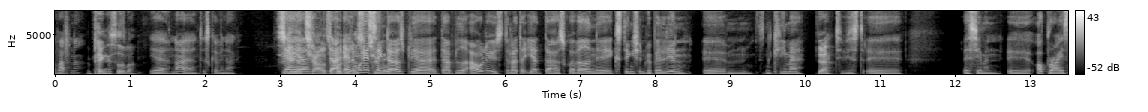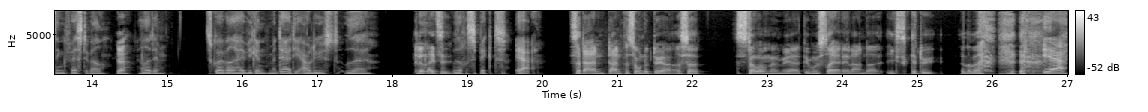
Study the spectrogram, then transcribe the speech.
og hvad for noget? Pengesedler. Ja, nå ja, det skal vi nok. Skal ja, ja. have Charles der på er de alle mulige 20 ting, der også bliver, der er blevet aflyst. Eller der, ja, der har sgu have været en uh, Extinction Rebellion, øh, sådan en klimaaktivist, øh, hvad siger man, øh, Uprising Festival, Ja. hedder det. Det skulle have været her i weekenden, men det har de aflyst ud af, Er det rigtigt? ud af respekt. Ja, Så der er, en, der er en person, der dør, og så stopper man med at demonstrere, at alle andre ikke skal dø. Eller hvad? ja.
